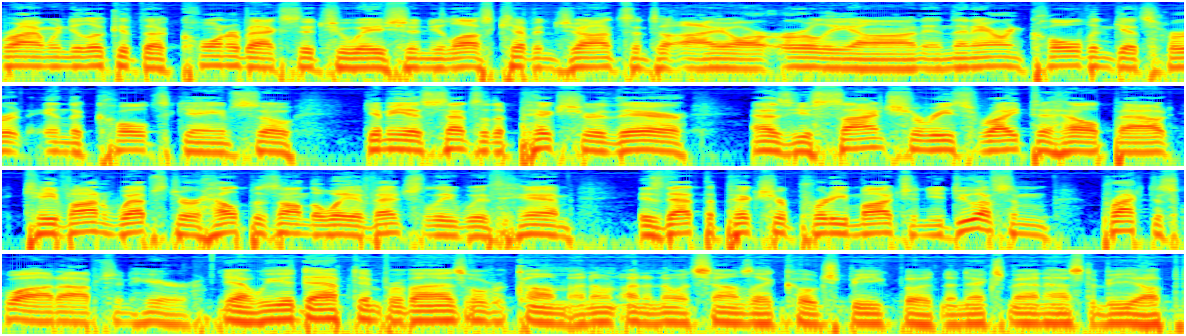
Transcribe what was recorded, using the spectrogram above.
Brian, when you look at the cornerback situation, you lost Kevin Johnson to IR early on, and then Aaron Colvin gets hurt in the Colts game. So give me a sense of the picture there as you sign Shareece Wright to help out. Kayvon Webster, help is on the way eventually with him. Is that the picture pretty much? And you do have some practice squad option here. Yeah, we adapt, improvise, overcome. I don't I don't know it sounds like coach speak, but the next man has to be up.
